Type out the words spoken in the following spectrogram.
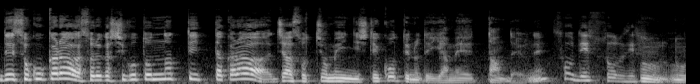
でそこからそれが仕事になっていったからじゃあそっちをメインにしていこうっていうのでやめたんだよねそうです、そうです。うんう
